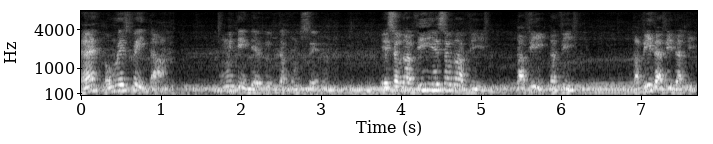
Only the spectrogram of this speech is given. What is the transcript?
né? Vamos respeitar. Vamos entender o que está acontecendo. Esse é o Davi e esse é o Davi. Davi, Davi. Davi, Davi, Davi.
